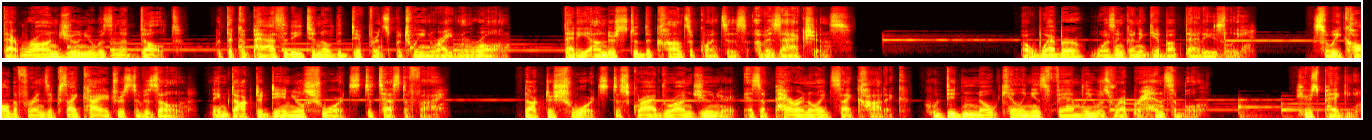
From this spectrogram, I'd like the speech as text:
that Ron Jr. was an adult with the capacity to know the difference between right and wrong, that he understood the consequences of his actions. But Weber wasn't going to give up that easily. So he called a forensic psychiatrist of his own, named Dr. Daniel Schwartz, to testify. Dr. Schwartz described Ron Jr. as a paranoid psychotic who didn't know killing his family was reprehensible. Here's Peggy.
